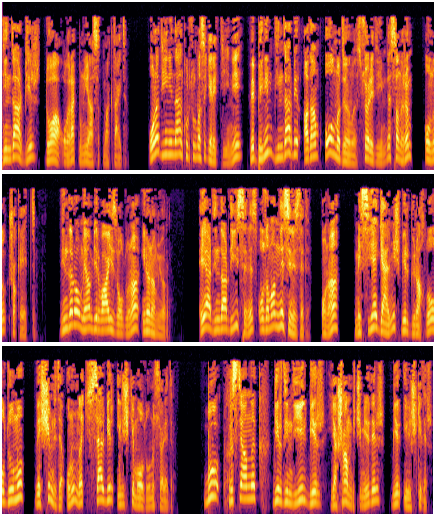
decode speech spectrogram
dindar bir doğa olarak bunu yansıtmaktaydı. Ona dininden kurtulması gerektiğini ve benim dindar bir adam olmadığımı söylediğimde sanırım onu şok ettim. Dindar olmayan bir vaiz olduğuna inanamıyorum. Eğer dindar değilseniz o zaman nesiniz dedi. Ona Mesih'e gelmiş bir günahlı olduğumu ve şimdi de onunla kişisel bir ilişkim olduğunu söyledim. Bu Hristiyanlık bir din değil bir yaşam biçimidir, bir ilişkidir.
